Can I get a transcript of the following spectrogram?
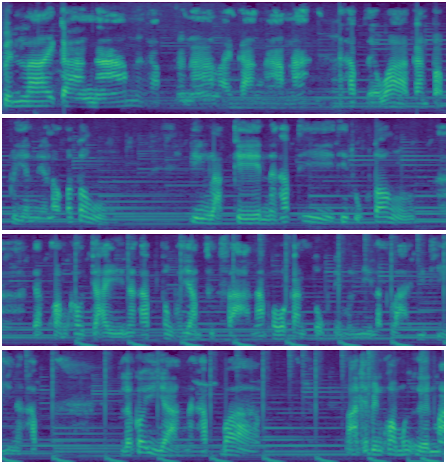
เป็นลายกลางน้ำนะครับนะนะลายกลางน้ำนะนะครับ แต่ว่าการปรับเปลี่ยนเนี่ยเราก็ต้อง อิงหลักเกณฑ์นะครับที่ที่ถูกต้องจากความเข้าใจนะครับ ต้องพยายามศึกษานะเพราะว่าการตกเนี่ยมันมีหลากหลายวิธีนะครับ แล้วก็อีกอย่างนะครับว่าอาจจะเป็นความบังเอิญไหม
